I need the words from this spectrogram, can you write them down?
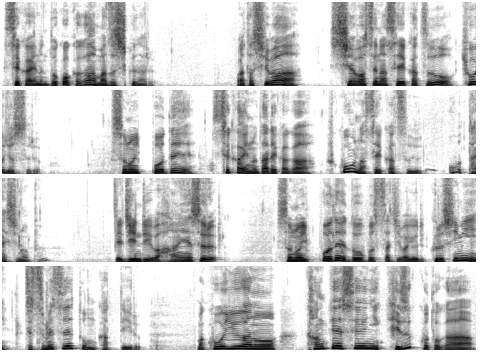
世界のどこかが貧しくなる。私は幸せな生活を享受する。その一方で世界の誰かが不幸な生活を耐え忍ぶ。で人類は繁栄する。その一方で動物たちはより苦しみ絶滅へと向かっている、まあ、こういうあの関係性に気づくことが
